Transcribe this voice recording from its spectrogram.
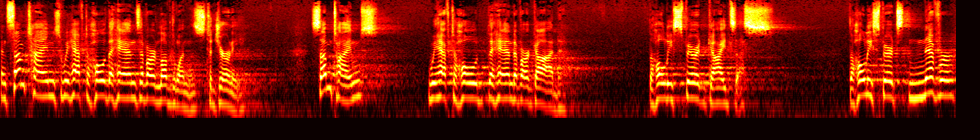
And sometimes we have to hold the hands of our loved ones to journey. Sometimes we have to hold the hand of our God. The Holy Spirit guides us. The Holy Spirit's never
